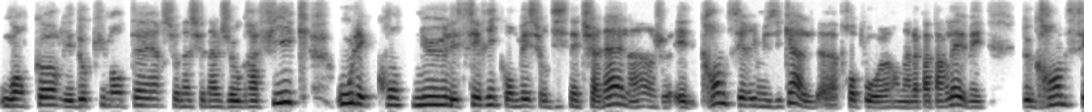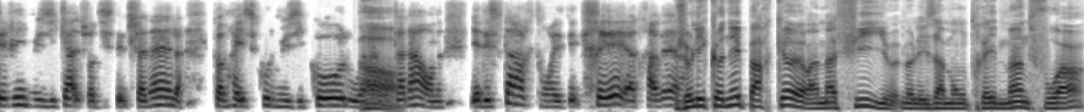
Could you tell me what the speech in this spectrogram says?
ou encore les documentaires sur National Geographic les contenus, les séries qu'on met sur Disney Channel hein, et de grandes séries musicales euh, à propos, hein, on n'en a pas parlé, mais de grandes séries musicales sur Disney Channel comme High School Musical ou Ah. Montana. On- Il y a des stars qui ont été créées à travers. Je les connais par cœur. hein. Ma fille me les a montrés maintes fois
